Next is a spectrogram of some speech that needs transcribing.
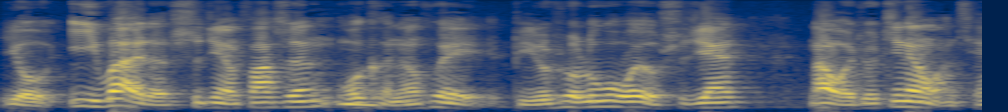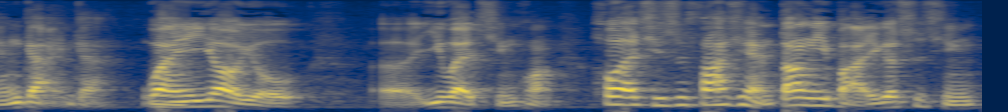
有意外的事件发生，我可能会，比如说如果我有时间，那我就尽量往前赶一赶。万一要有呃意外情况，后来其实发现，当你把一个事情。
